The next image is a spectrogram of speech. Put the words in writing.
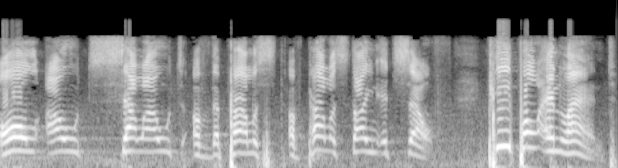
all out sellout of, the Palest- of Palestine itself, people and land.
